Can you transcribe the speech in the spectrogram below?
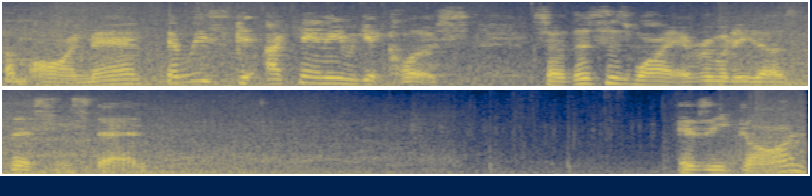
Come on, man. At least get, I can't even get close. So this is why everybody does this instead. Is he gone?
